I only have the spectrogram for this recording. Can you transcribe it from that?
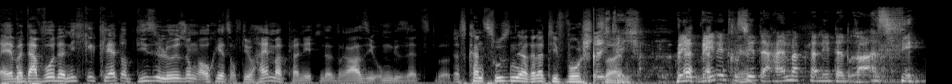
Aber da wurde nicht geklärt, ob diese Lösung auch jetzt auf dem Heimatplaneten der Drasi umgesetzt wird. Das kann Susan ja relativ wurscht Richtig. sein. Wen, wen interessiert der Heimatplanet der Drasi?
